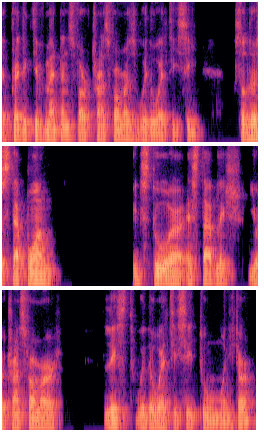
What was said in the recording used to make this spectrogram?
a predictive maintenance for transformers with OLTC. So the step one is to uh, establish your transformer list with the OLTC to monitor.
